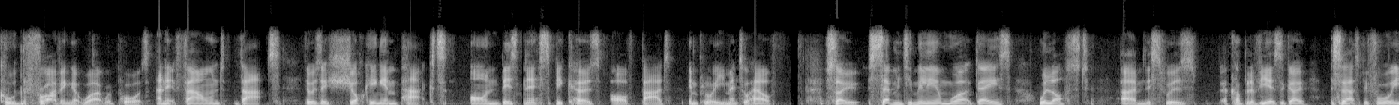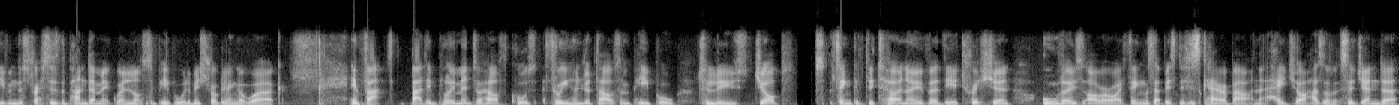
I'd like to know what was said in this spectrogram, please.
called the Thriving at Work report, and it found that there was a shocking impact on business because of bad employee mental health. So 70 million workdays were lost. Um, this was a couple of years ago. So that's before even the stresses of the pandemic when lots of people would have been struggling at work. In fact, bad employee mental health caused 300,000 people to lose jobs think of the turnover, the attrition, all those ROI things that businesses care about and that HR has on its agenda.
